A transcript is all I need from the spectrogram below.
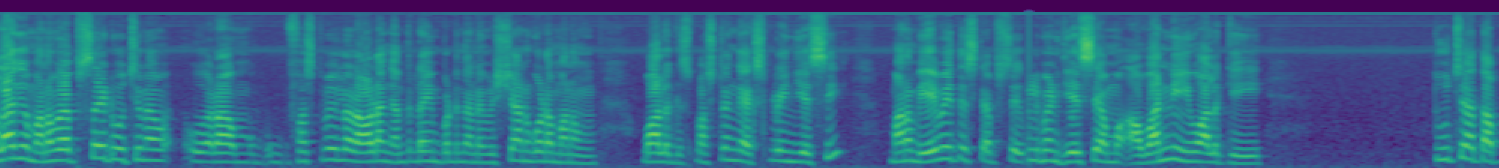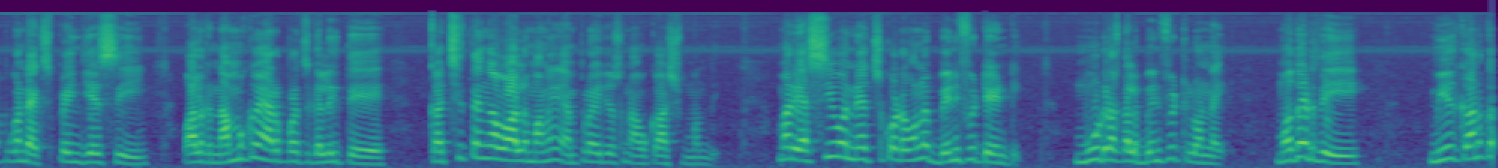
అలాగే మన వెబ్సైట్ వచ్చిన ఫస్ట్ పేజ్లో రావడానికి ఎంత టైం పడింది అనే విషయాన్ని కూడా మనం వాళ్ళకి స్పష్టంగా ఎక్స్ప్లెయిన్ చేసి మనం ఏవైతే స్టెప్స్ ఇంప్లిమెంట్ చేసామో అవన్నీ వాళ్ళకి తూచా తప్పకుండా ఎక్స్ప్లెయిన్ చేసి వాళ్ళకి నమ్మకం ఏర్పరచగలిగితే ఖచ్చితంగా వాళ్ళు మనం ఎంప్లాయ్ చేసుకునే అవకాశం ఉంది. మరి ఎస్సీఓ నేర్చుకోవడం వల్ల బెనిఫిట్ ఏంటి? మూడు రకాల బెనిఫిట్లు ఉన్నాయి. మొదటిది మీరు కనుక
